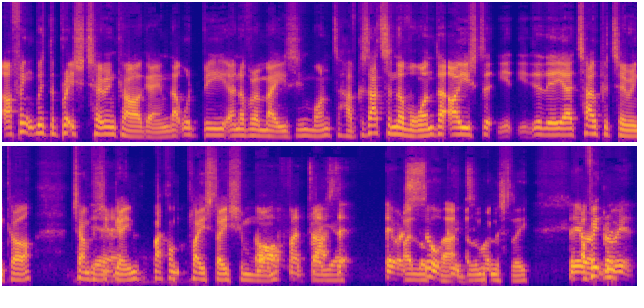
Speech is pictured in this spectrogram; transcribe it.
I think with the British touring car game, that would be another amazing one to have because that's another one that I used to the uh, TOCA touring car championship Yeah. game back on PlayStation Oh, One. fantastic! They were I love so that good. honestly. They I think the- brilliant.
